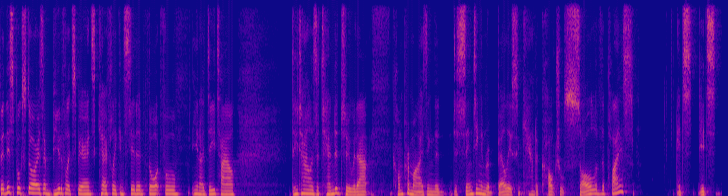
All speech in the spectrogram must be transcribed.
But this bookstore is a beautiful experience, carefully considered, thoughtful, you know, detail. Detail is attended to without compromising the dissenting and rebellious and countercultural soul of the place. It's it's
